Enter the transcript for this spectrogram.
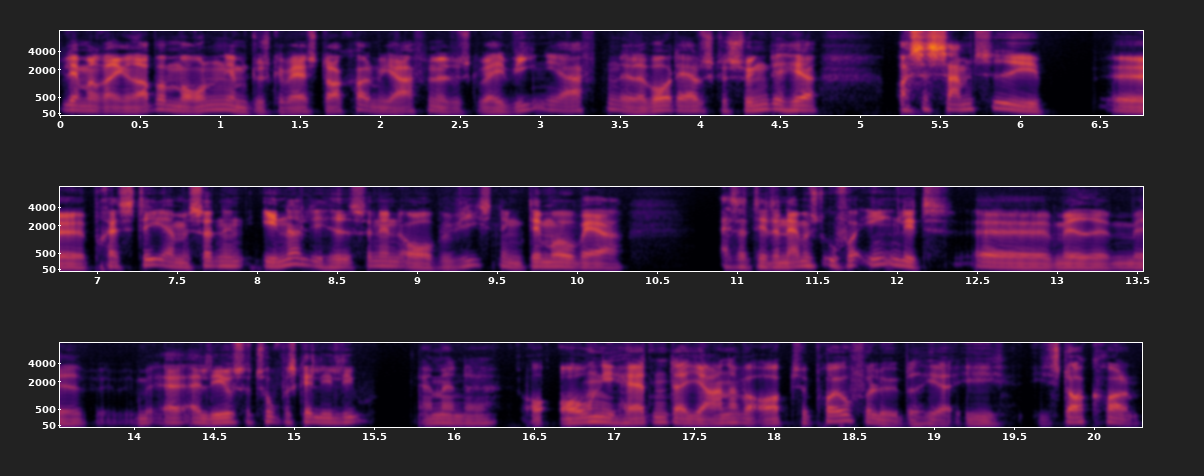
bliver man ringet op om morgenen, jamen du skal være i Stockholm i aften, eller du skal være i Wien i aften, eller hvor det er, du skal synge det her, og så samtidig øh, præstere med sådan en inderlighed, sådan en overbevisning. Det må jo være, altså det er da nærmest uforenligt øh, med, med, med at leve så to forskellige liv. Jamen, øh, og oven i hatten, da Jana var op til prøveforløbet her i, i Stockholm,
